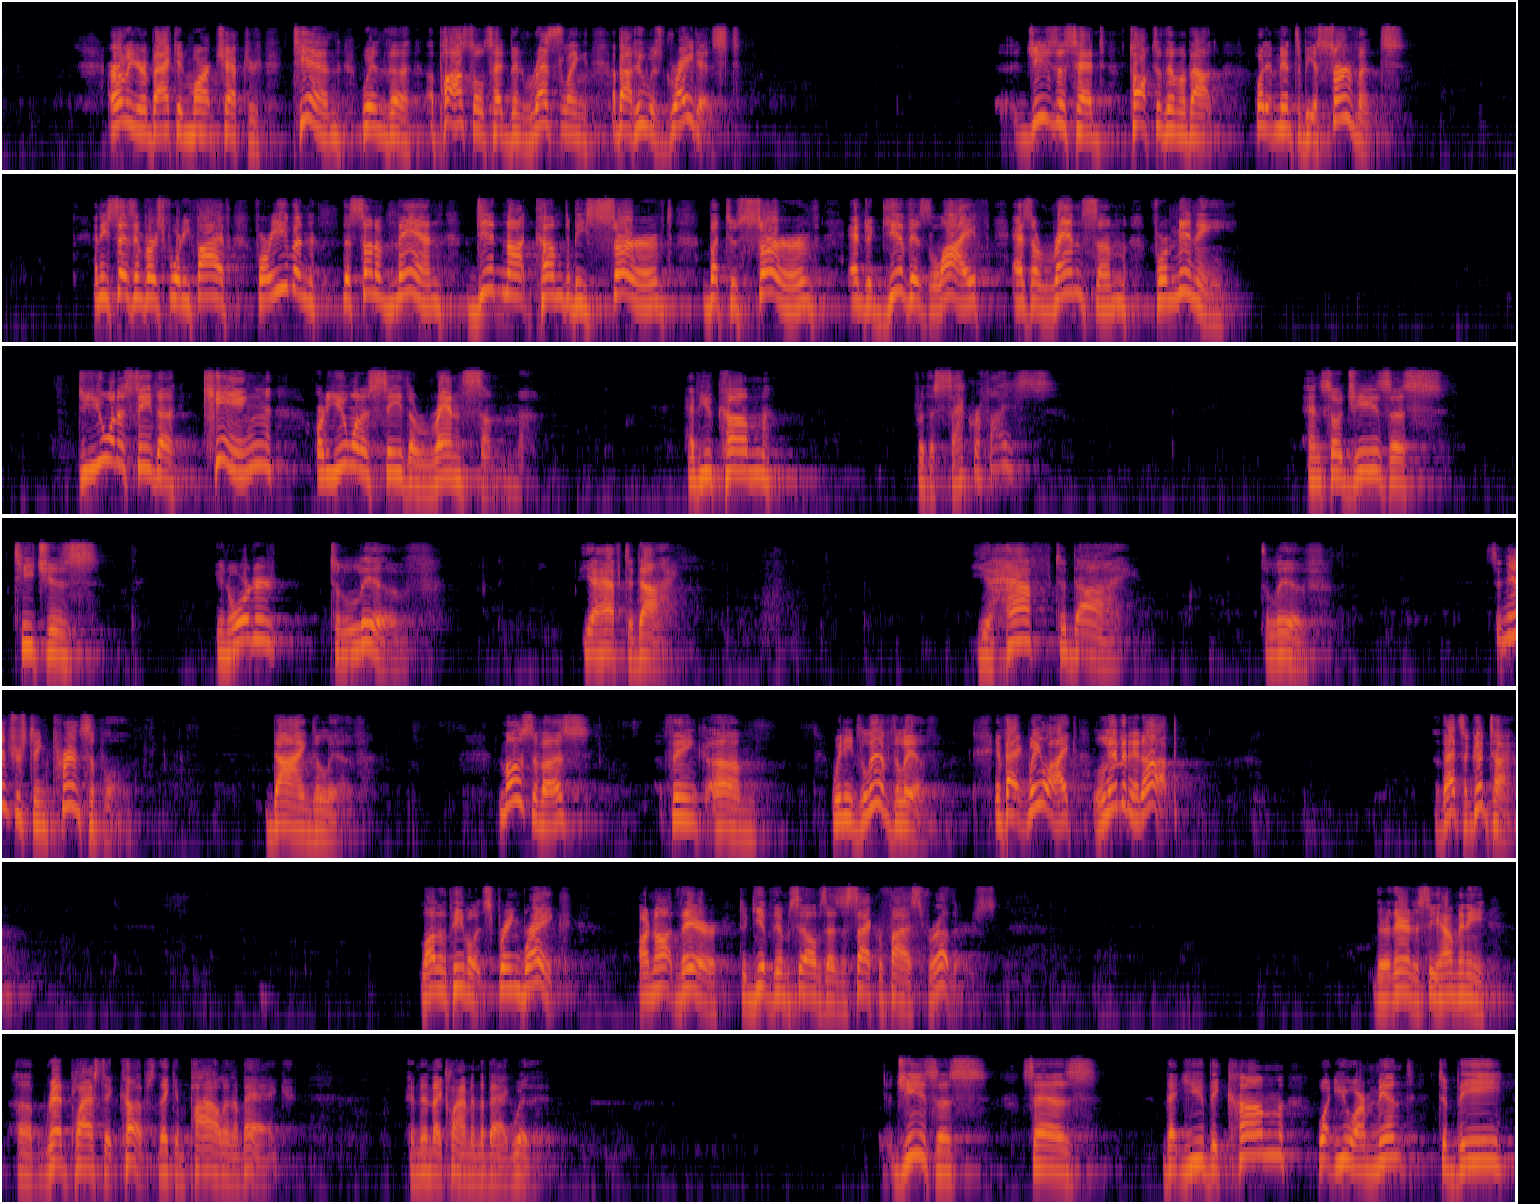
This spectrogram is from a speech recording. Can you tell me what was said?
Earlier, back in Mark chapter 10, when the apostles had been wrestling about who was greatest, Jesus had talked to them about what it meant to be a servant. And he says in verse 45 For even the Son of Man did not come to be served, but to serve and to give his life as a ransom for many. Do you want to see the king or do you want to see the ransom? Have you come for the sacrifice? And so Jesus teaches in order to live, you have to die. You have to die to live. It's an interesting principle, dying to live. Most of us think um, we need to live to live. In fact, we like living it up. That's a good time. A lot of the people at spring break are not there to give themselves as a sacrifice for others. They're there to see how many uh, red plastic cups they can pile in a bag. And then they climb in the bag with it. Jesus says that you become what you are meant to be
